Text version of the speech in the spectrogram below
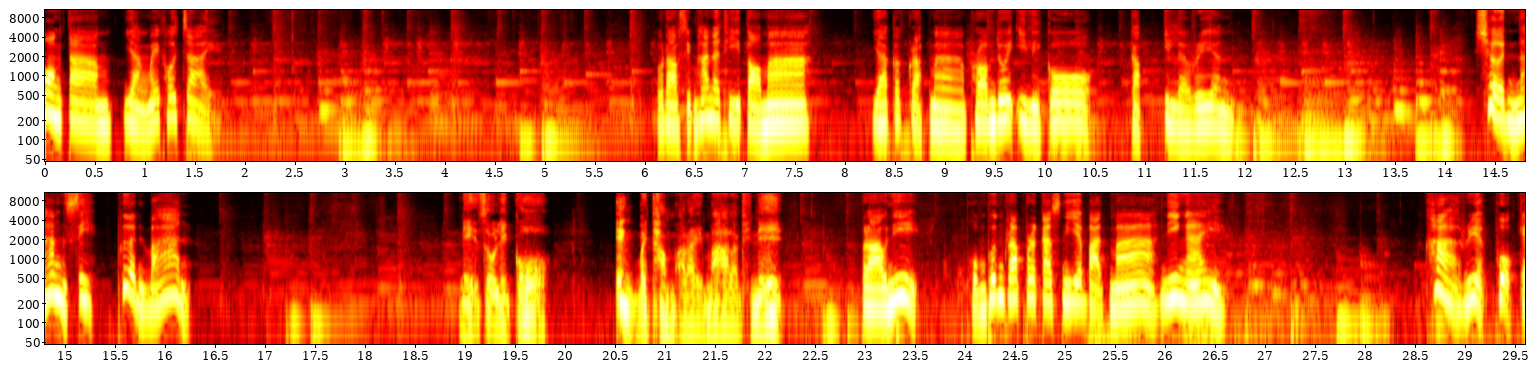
มองตามอย่างไม่เข้าใจราว 15 นาทีต่อมา ย่าก็กลับมาพร้อมด้วยอิลิโกกับอิลเลเรียน เชิญนั่งสิ เพื่อนบ้าน นี่โซลิโก เอ็งไปทำอะไรมาล่ะทีนี้ เปล่านี่ ผมเพิ่งรับประกาศนียบัตรมา นี่ไง ข้าเรียกพวกแก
